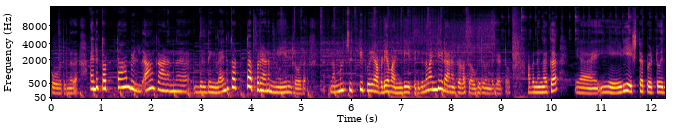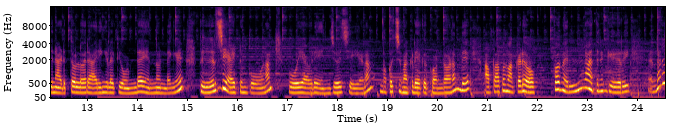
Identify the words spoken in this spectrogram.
പോരുന്നത്. അതിന്റെ തൊട്ടാം ബിൽഡ് ആ കാണുന്ന ബിൽഡിങ്ങിൽ അതിന്റെ തൊട്ടപ്പുറമാണ് മെയിൻ റോഡ്. നമ്മൾ ചുറ്റിപ്പോയി അവിടെയാണ് വണ്ടി ഇട്ടിരിക്കുന്നത്. വണ്ടി ഇടാനൊക്കെ ഉള്ള സൗകര്യമുണ്ട് കേട്ടോ. അപ്പോൾ നിങ്ങൾക്ക് ഈ ഏരിയ ഇഷ്ടപ്പെട്ടു ഇതിനടുത്തുള്ളവരാരെങ്കിലൊക്കെ ഉണ്ട് എന്നുണ്ടെങ്കിൽ തീർച്ചയായിട്ടും പോകണം. പോയി അവിടെ എൻജോയ് ചെയ്യണം. കൊച്ചുമക്കളെയൊക്കെ കൊണ്ടുപോകണം. ദേ അപ്പാപ്പ മക്കളുടെ ഒപ്പം എല്ലാത്തിനും കയറി നല്ല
